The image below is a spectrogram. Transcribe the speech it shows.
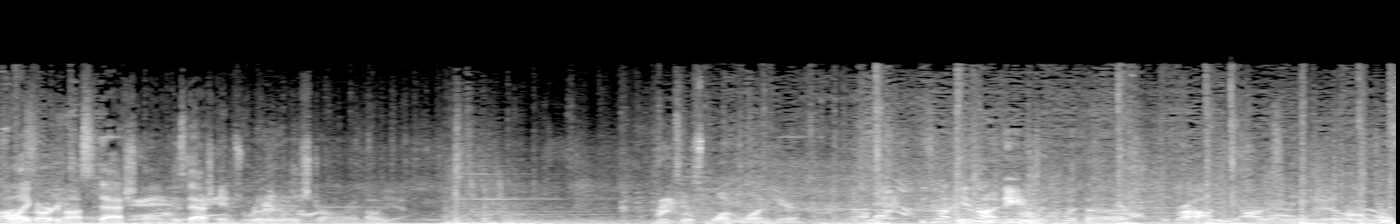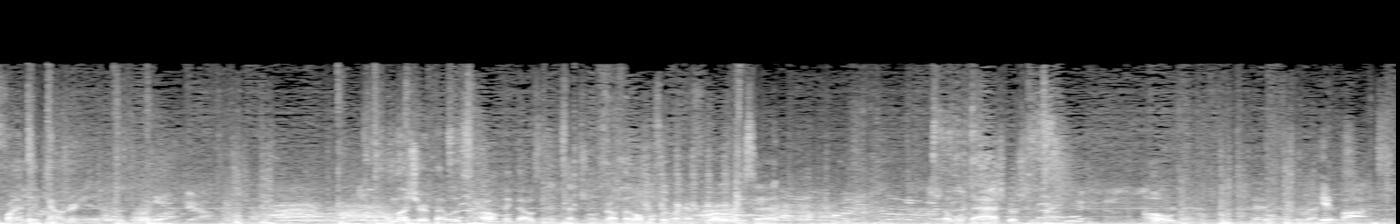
I like Argenrost' dash game. His dash game's really, really strong right now. Oh yeah. So it's 1-1 here. He's gonna he's gonna need it with with uh with Rog. Honestly, he will. Ooh, finds a counter hit. Oh. I'm not sure if that was, I don't think that was an intentional drop. That almost looked like a throw reset. Double dash goes to the sweep. Oh, man. That the hitbox.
